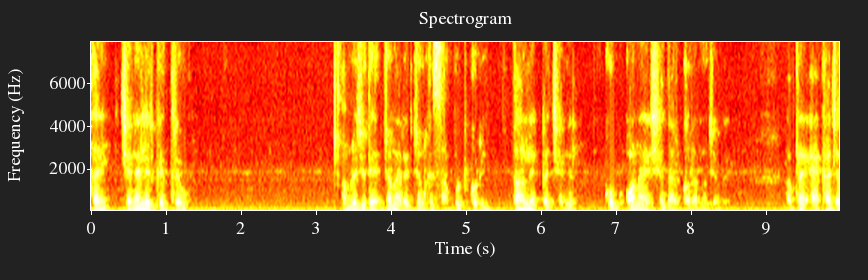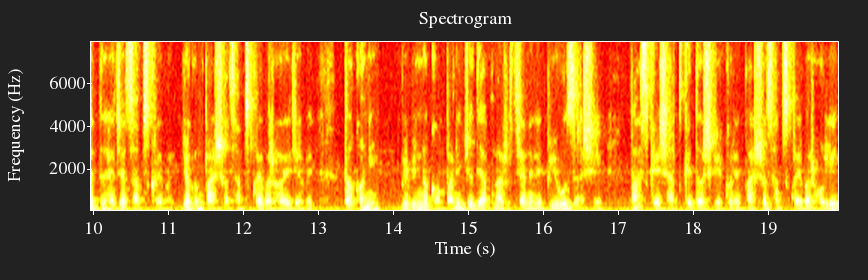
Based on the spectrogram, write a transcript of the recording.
তাই চ্যানেলের ক্ষেত্রেও আমরা যদি একজন আরেকজনকে সাপোর্ট করি, তাহলে একটা চ্যানেল খুব অনায়াসে দাঁড় করানো যাবে। আপনার এক হাজার, দুই হাজার সাবস্ক্রাইবার যখন পাঁচশো সাবস্ক্রাইবার হয়ে যাবে, তখনই বিভিন্ন কোম্পানি যদি আপনার চ্যানেলে ভিউজ আসে, পাঁচকে, সাতকে, দশকে করে পাঁচশো সাবস্ক্রাইবার হলেই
